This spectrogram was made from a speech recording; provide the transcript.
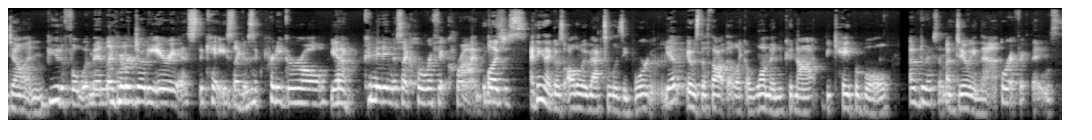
done. beautiful women like Mhm. remember Jodi Arias the case like it was like pretty girl Yeah. like, committing this like horrific crime Like, Well, it's just I think that goes all the way back to Lizzie Borden. Yep. It was the thought that like a woman could not be capable of doing some of doing that. horrific things.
